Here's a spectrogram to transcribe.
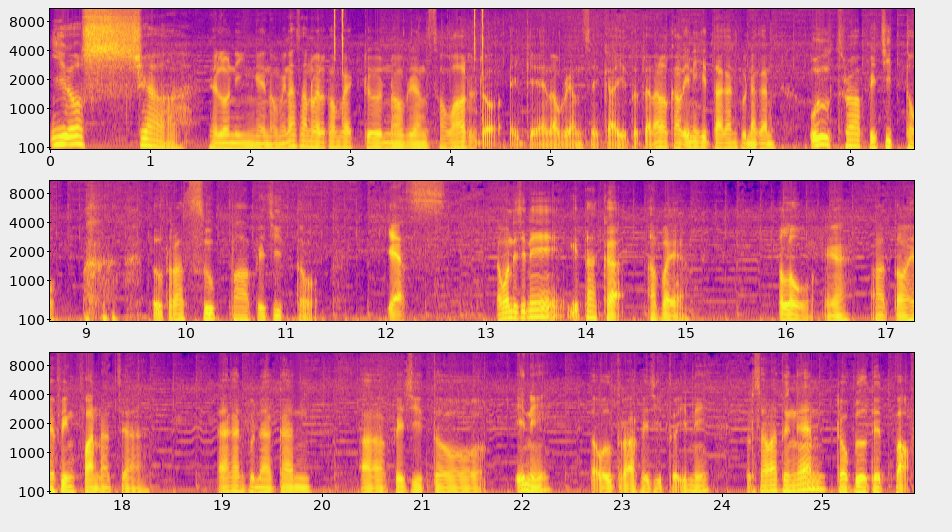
Yosha, hello ningen, minasan welcome back to Nobrian Sawardo, aka Nobrian Sekai YouTube channel. Kali ini kita akan gunakan Ultra Vegito, Ultra Super Vegito. Yes. Namun di sini kita agak apa ya, slow ya, atau having fun aja. Saya akan gunakan uh, Vegito ini, atau Ultra Vegito ini bersama dengan double dead buff.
